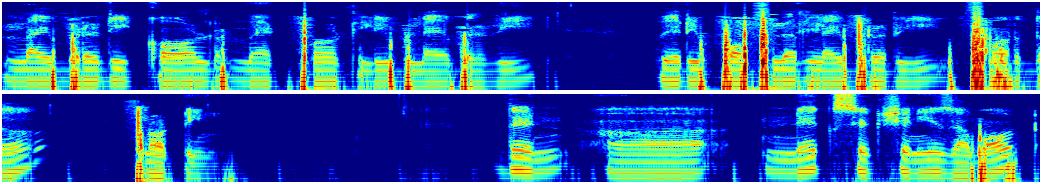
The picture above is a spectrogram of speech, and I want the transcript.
library called matplotlib library very popular library for the plotting then uh, next section is about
